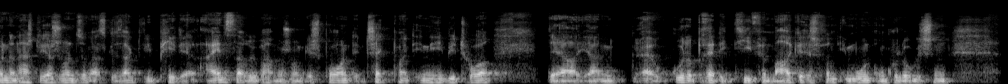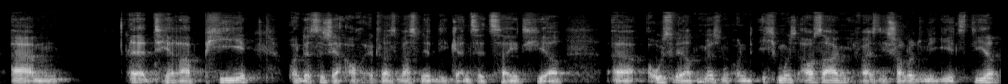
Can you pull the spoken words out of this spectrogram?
Und dann hast du ja schon sowas gesagt wie PDL1, darüber haben wir schon gesprochen, den Checkpoint-Inhibitor, der ja ein äh, guter prädiktive Marke ist von immunonkologischen ähm, äh, Therapie. Und das ist ja auch etwas, was wir die ganze Zeit hier äh, auswerten müssen. Und ich muss auch sagen, ich weiß nicht, Charlotte, wie geht's dir?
